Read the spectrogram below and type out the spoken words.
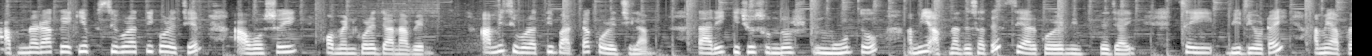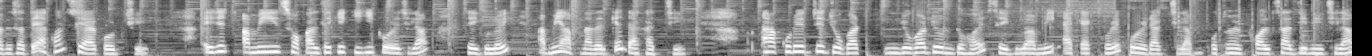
আপনারা কে কে শিবরাত্রি করেছেন অবশ্যই কমেন্ট করে জানাবেন। আমি শিবরাত্রি বারটা করেছিলাম। তারই কিছু সুন্দর মুহূর্ত আমি আপনাদের সাথে শেয়ার করে নিতে যাই। সেই ভিডিওটাই আমি আপনাদের সাথে এখন শেয়ার করছি। এই যে আমি সকাল থেকে কি কি করেছিলাম সেইগুলোই আমি আপনাদেরকে দেখাচ্ছি। ঠাকুরের যে জোগাড় জোগাড় যন্ত্র হয় সেইগুলো আমি এক এক করে করে রাখছিলাম। প্রথমে ফল সাজিয়ে নিয়েছিলাম।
